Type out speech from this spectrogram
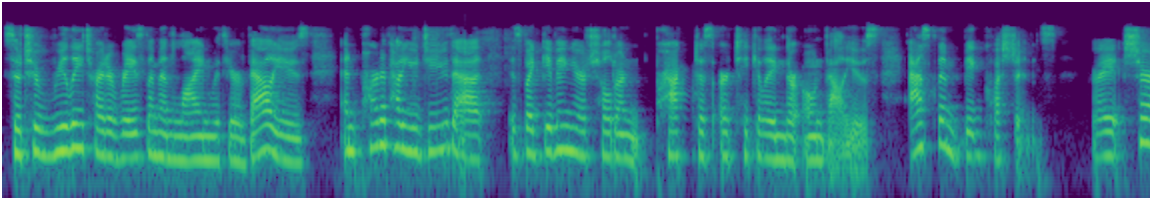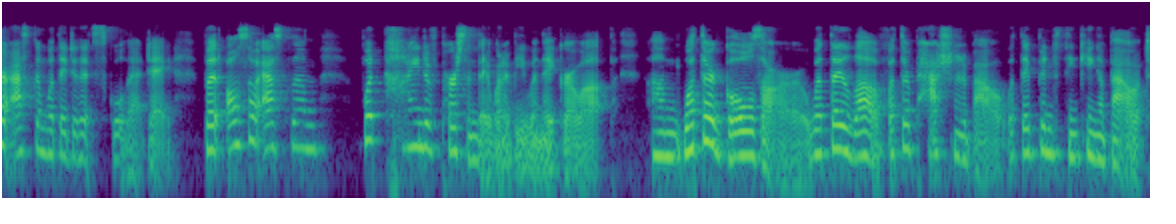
So, to really try to raise them in line with your values. And part of how you do that is by giving your children practice articulating their own values. Ask them big questions, right? Sure, ask them what they did at school that day, but also ask them what kind of person they want to be when they grow up um, what their goals are, what they love, what they're passionate about, what they've been thinking about.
